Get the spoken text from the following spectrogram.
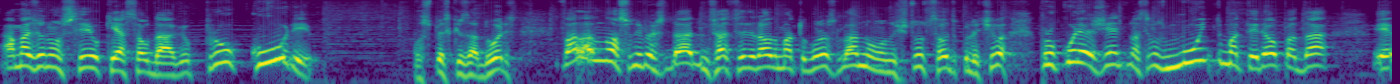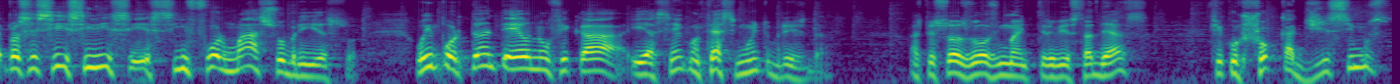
Ah, mas eu não sei o que é saudável. Procure os pesquisadores, vá lá na nossa universidade, Universidade Federal do Mato Grosso, lá no, no, Instituto de Saúde Coletiva, procure a gente, nós temos muito material para dar, é, para você se, se, se, se informar sobre isso. O importante é eu não ficar, e assim acontece muito, Brígida, as pessoas ouvem uma entrevista dessa, ficam chocadíssimos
